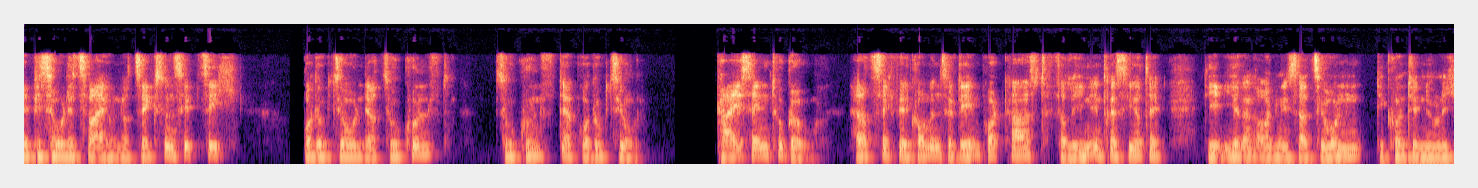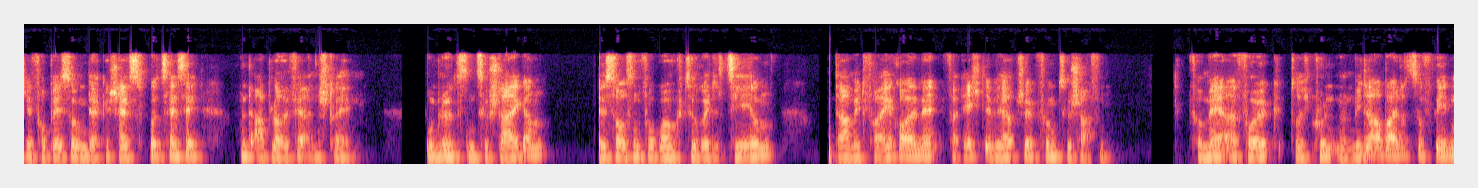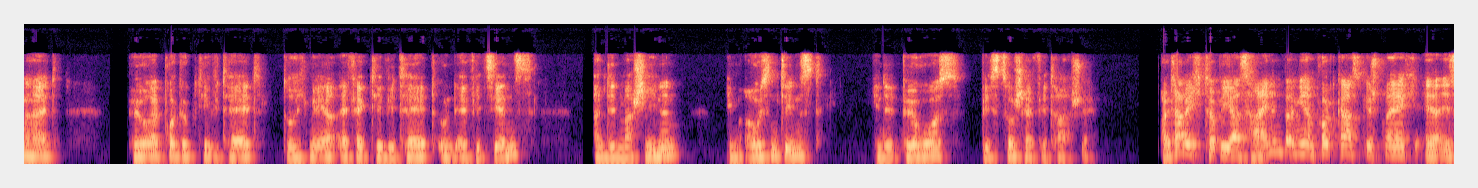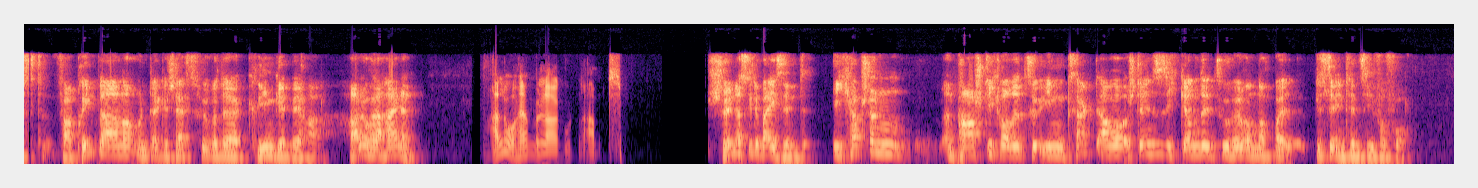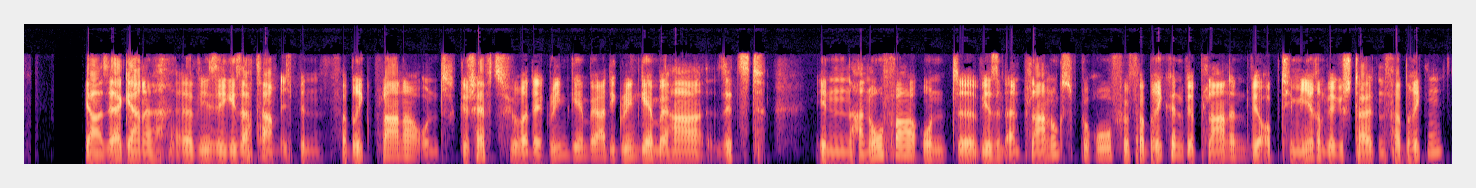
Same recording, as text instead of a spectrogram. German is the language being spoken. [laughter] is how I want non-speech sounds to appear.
Episode 276 Produktion der Zukunft, Zukunft der Produktion. Kaizen to go. Herzlich willkommen zu dem Podcast für Lean-Interessierte, die in ihren Organisationen die kontinuierliche Verbesserung der Geschäftsprozesse und Abläufe anstreben, um Nutzen zu steigern, Ressourcenverbrauch zu reduzieren und damit Freiräume für echte Wertschöpfung zu schaffen. Für mehr Erfolg durch Kunden- und Mitarbeiterzufriedenheit höhere Produktivität durch mehr Effektivität und Effizienz an den Maschinen, im Außendienst, in den Büros bis zur Chefetage. Heute habe ich Tobias Heinen bei mir im Podcastgespräch. Er ist Fabrikplaner und der Geschäftsführer der Green GmbH. Hallo, Herr Heinen. Hallo, Herr Müller. Guten Abend. Schön, dass Sie dabei sind. Ich habe schon ein paar Stichworte zu Ihnen gesagt, aber stellen Sie sich gerne den Zuhörern noch ein bisschen intensiver vor. Ja, sehr gerne. Äh, wie Sie gesagt haben, ich bin Fabrikplaner und Geschäftsführer der Green GmbH. Die Green GmbH sitzt in Hannover und äh, wir sind ein Planungsbüro für Fabriken. Wir planen, wir optimieren, wir gestalten Fabriken.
